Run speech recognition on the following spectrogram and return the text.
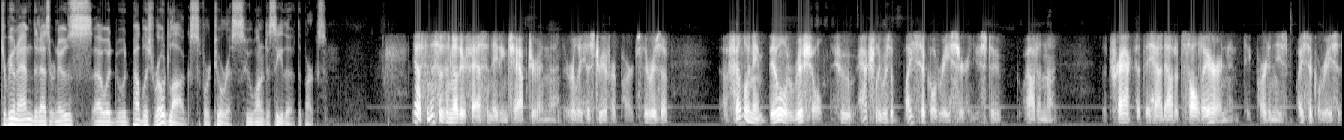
Tribune and the Deseret News uh, would, would publish road logs for tourists who wanted to see the, the parks. Yes, and this is another fascinating chapter in the, early history of our parks. There was a, a fellow named Bill Rishel who actually was a bicycle racer. He used to go out on the, the track that they had out at Saltair and take part in these bicycle races.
